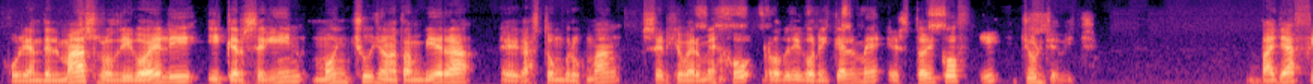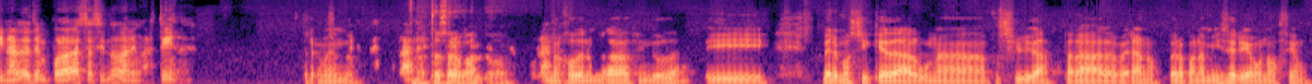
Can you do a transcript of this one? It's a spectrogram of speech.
Julián Del Mas, Rodrigo Eli, Iker Seguín, Monchu, Jonathan Viera, eh, Gastón Bruckman, Sergio Bermejo, Rodrigo Riquelme, Stoikov y Jurjevic. Vaya final de temporada está haciendo Dani Martín. ¿eh? Tremendo. Espectacular, No está salvando. El mejor del Málaga, sin duda. Y veremos si queda alguna posibilidad para el verano. Pero para mí sería una opción.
